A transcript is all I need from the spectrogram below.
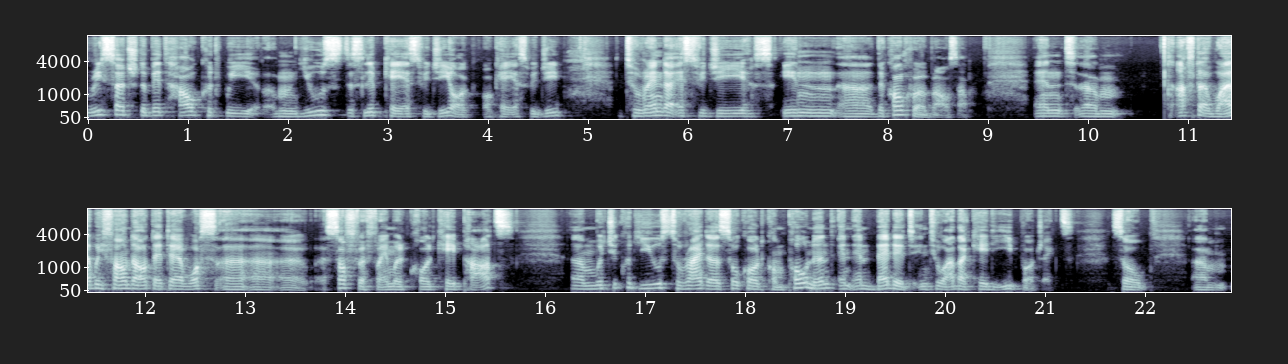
researched a bit how could we um, use this libksvg or, or KSVG to render SVGs in uh, the Konqueror browser. And um, after a while, we found out that there was a, a, a software framework called KParts, um, which you could use to write a so-called component and embed it into other KDE projects. So um,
